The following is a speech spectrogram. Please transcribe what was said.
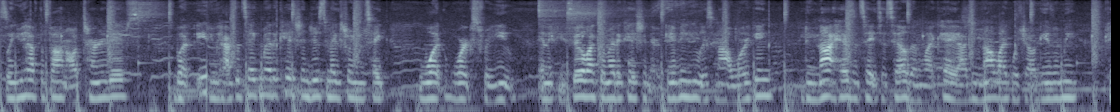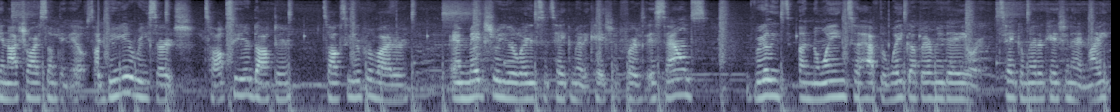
So you have to find alternatives. But if you have to take medication just make sure you take what works for you. And if you feel like the medication they're giving you is not working do not hesitate to tell them like hey i do not like what y'all giving me. Can I try something else? Do your research, talk to your doctor, talk to your provider, and make sure you're ready to take medication first. It sounds really annoying to have to wake up every day or take a medication at night,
